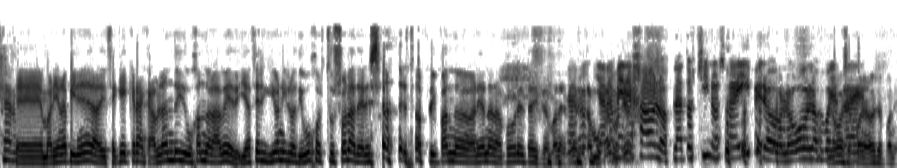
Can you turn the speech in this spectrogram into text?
Claro. Eh, Mariana Pineda dice, qué crack, hablando y dibujando a la vez. Y haces guion y los dibujos tú sola, Teresa. está flipando Mariana, la pobre, está diciendo, madre mía, Claro, esta y ahora me he ¿por qué?". dejado los platos chinos ahí, pero luego los voy Luego a se traer. pone, luego se pone.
